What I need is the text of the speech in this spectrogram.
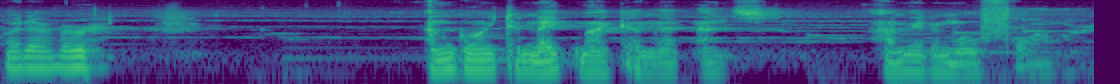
Whatever. I'm going to make my commitments. I'm going to move forward.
